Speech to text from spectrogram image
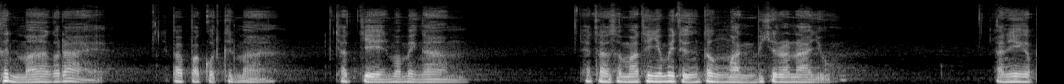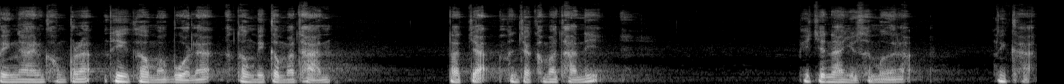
ขึ้นมาก็ได้ภาพปรากฏขึ้นมา ชัดเจนว่าไม่งาม แต่ถ้าสมาธิยังไม่ถึงต้องมันพิจารณาอยู่ อันนี้ก็เป็นงานของพระที่เข้ามาบวชแล้วต้องมีกรรมฐานตัดจะมันจะกรรมฐานนี้ พิจารณาอยู่เสมอละไม่ขาด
